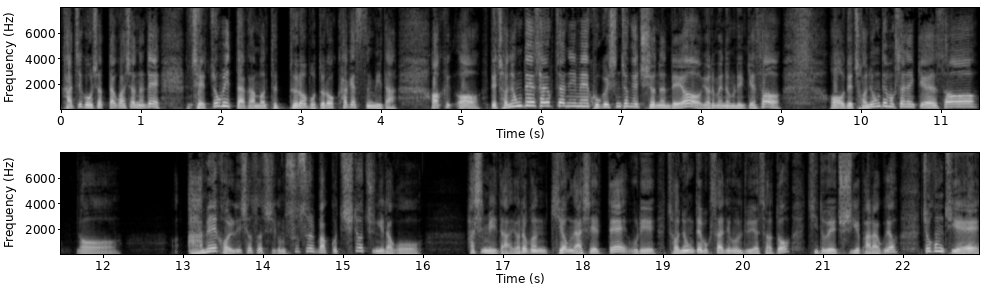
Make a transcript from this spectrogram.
가지고 오셨다고 하셨는데, 제 조금 이따가 한번 듣, 들어보도록 하겠습니다. 아, 그, 어, 네, 전용대 사역자님의 곡을 신청해 주셨는데요. 여름의 눈물님께서, 어, 네, 전용대 목사님께서, 어, 암에 걸리셔서 지금 수술받고 치료 중이라고 하십니다. 여러분 기억나실 때 우리 전용대 목사님을 위해서도 기도해 주시기 바라고요. 조금 뒤에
